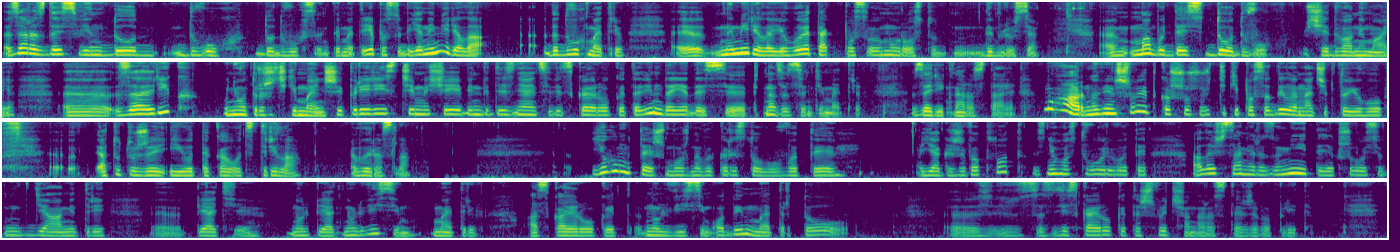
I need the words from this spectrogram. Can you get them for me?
Зараз десь він до двох, до двох сантиметрів. Я по собі я не міряла е, до двох метрів. Е, Не міряла його, я так по своєму росту дивлюся. Е, Мабуть, десь до двох, ще два немає. За рік у нього трошечки менший приріст, чим ще він відрізняється від Skyrocket, він дає десь е, 15 сантиметрів. За рік наростає. Ну, гарно, він швидко, що ж тільки посадили, начебто його, а тут уже і от така от стріла виросла. Його теж можна використовувати як живоплод, з нього створювати, але ж самі розумієте, якщо ось в діаметрі е, 5 0,5-0,8 метрів, а Skyrocket 0,8-1 метр, то е, зі Skyrocket швидше наросте живоплід.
